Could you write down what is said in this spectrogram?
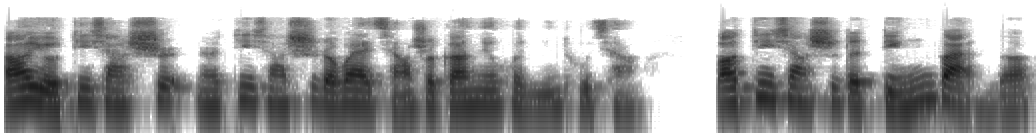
然后有地下室，那地下室的外墙是钢筋混凝土墙，然后地下室的顶板的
